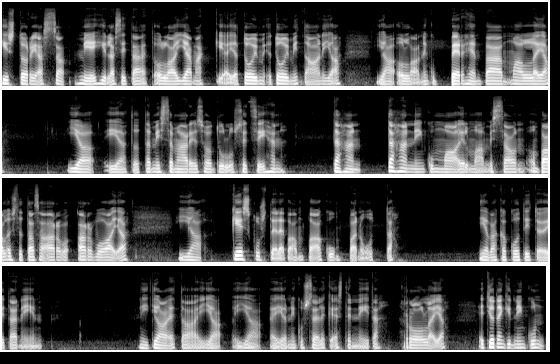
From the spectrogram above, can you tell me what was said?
historiassa miehillä sitä, että ollaan jämäkkiä ja toimi, toimitaan ja, ja ollaan niin kuin perheenpäämalleja ja, ja tota, missä määrin se on tullut sit siihen tähän tähän niin kuin maailmaan, missä on, on paljon sitä tasa-arvoa ja, ja keskustelevampaa kumppanuutta. Ja vaikka kotitöitä, niin niitä jaetaan ja, ja ei ole niin kuin selkeästi niitä rooleja. Et jotenkin niin kuin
